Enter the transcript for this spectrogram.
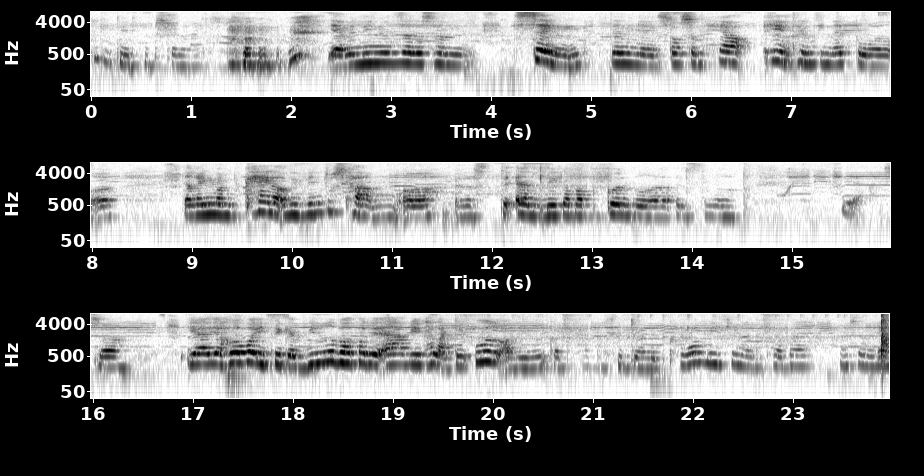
Det, det er et hipsterværelse. Ja, men lige nu så er der sådan sengen, den øh, står sådan her, helt hen til natbordet, og der er rigtig mange pokaler oppe i vindueskarmen, og Ellers, det alt ligger bare på gulvet og alt sådan noget. ja, Så ja, jeg håber, I fik at vide, hvorfor det er, at vi ikke har lagt det ud, og vi ved godt, at det måske bliver en lidt kort video, men det kan være sådan Ja,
